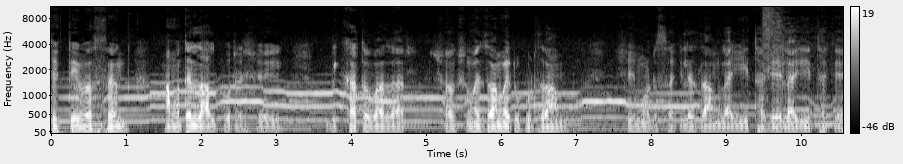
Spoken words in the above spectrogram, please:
দেখতেই পাচ্ছেন, আমাদের লালপুরের সেই বিখ্যাত বাজার সবসময় জামের উপর জাম। সেই মোটর সাইকেলে জাম লাগিয়ে থাকে লাগিয়ে থাকে।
